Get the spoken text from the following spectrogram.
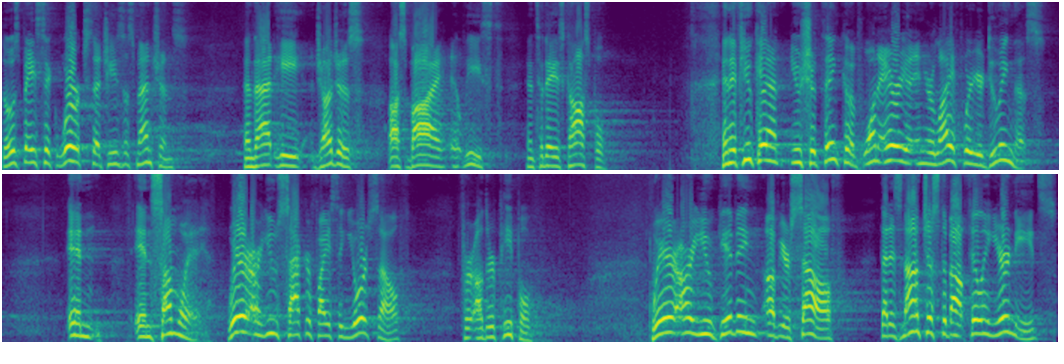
those basic works that Jesus mentions, and that he judges us by, at least in today's gospel. And if you can't, you should think of one area in your life where you're doing this in, in some way. Where are you sacrificing yourself for other people? Where are you giving of yourself that is not just about filling your needs,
